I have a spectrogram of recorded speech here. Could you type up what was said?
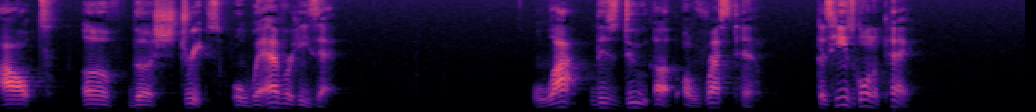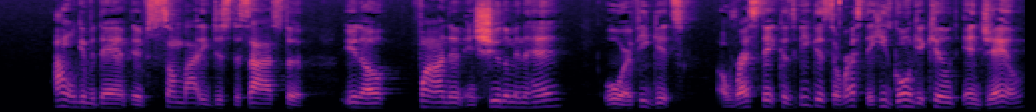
out of the streets or wherever he's at. Lock this dude up, arrest him, because he's going to pay. I don't give a damn if somebody just decides to, you know, find him and shoot him in the head, or if he gets arrested, because if he gets arrested, he's going to get killed in jail.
